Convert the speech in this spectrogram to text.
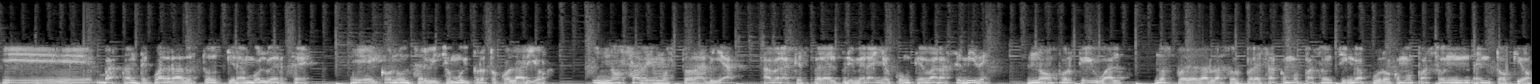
eh, bastante cuadrados, todos quieran volverse eh, con un servicio muy protocolario no sabemos todavía, habrá que esperar el primer año con qué vara se mide, ¿no? Porque igual nos puede dar la sorpresa como pasó en Singapur o como pasó en, Tokio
